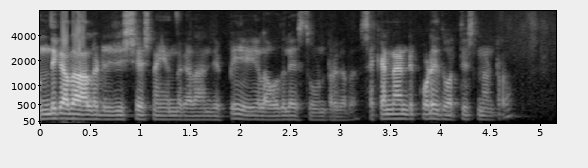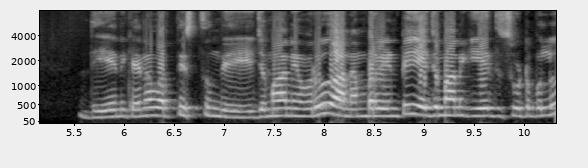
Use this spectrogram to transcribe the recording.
ఉంది కదా ఆల్రెడీ రిజిస్ట్రేషన్ అయ్యింది కదా అని చెప్పి ఇలా వదిలేస్తూ ఉంటారు కదా. సెకండ్ హ్యాండ్కి కూడా ఇది వర్తిస్తుందంటారా? దేనికైనా వర్తిస్తుంది. యజమాని ఎవరు? ఆ నెంబర్ ఏంటి? యజమానికి ఏది సూటబుల్?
